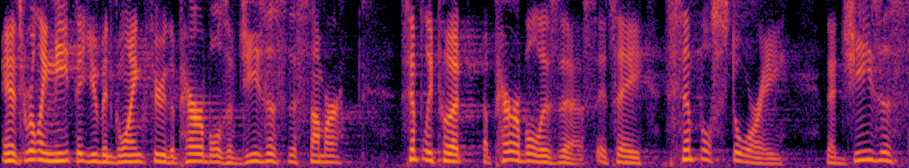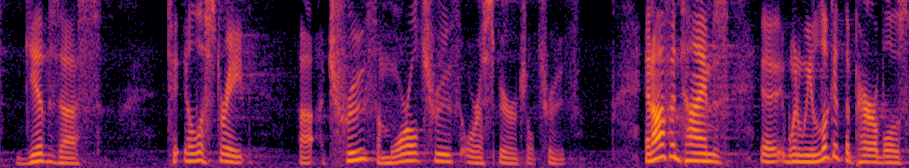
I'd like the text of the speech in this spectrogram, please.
And it's really neat that you've been going through the parables of Jesus this summer. Simply put, a parable is this it's a simple story that Jesus gives us to illustrate uh, a truth, a moral truth, or a spiritual truth. And oftentimes, uh, when we look at the parables,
